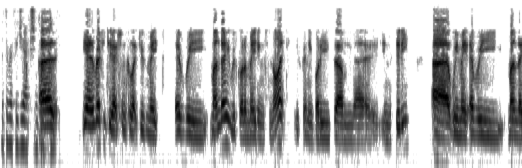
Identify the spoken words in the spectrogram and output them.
with the Refugee Action Uh, Collective? yeah, the Refugee Action Collective meets every Monday. We've got a meeting tonight if anybody's um, uh, in the city. Uh, we meet every Monday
